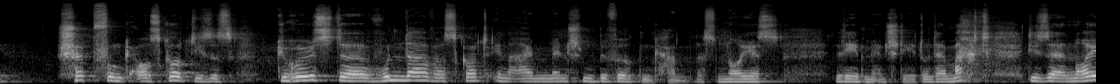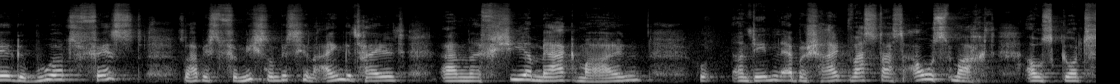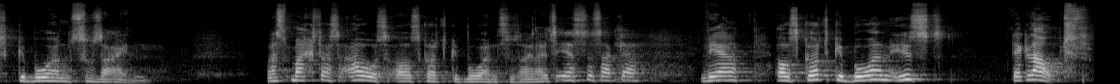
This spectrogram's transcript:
Schöpfung aus Gott, dieses größte Wunder, was Gott in einem Menschen bewirken kann, das neues Leben entsteht. Und er macht diese neue Geburt fest so habe ich es für mich so ein bisschen eingeteilt an vier Merkmalen, an denen er beschreibt, was das ausmacht, aus Gott geboren zu sein. Was macht das aus, aus Gott geboren zu sein? Als erstes sagt er, wer aus Gott geboren ist, der glaubt.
